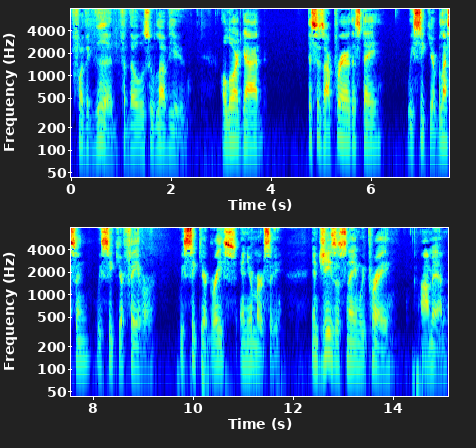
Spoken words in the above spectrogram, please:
for the good for those who love you. O Lord God, this is our prayer this day. We seek your blessing, we seek your favor, we seek your grace and your mercy. In Jesus' name we pray. Amen.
